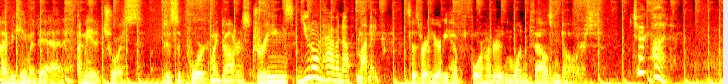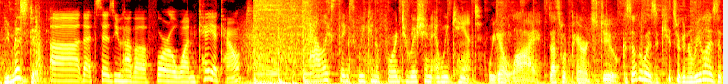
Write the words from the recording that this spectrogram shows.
I became a dad, I made a choice to support my daughter's dreams. You don't have enough money. It says right here we have $401,000. Jackpot. You missed it. Uh, that says you have a 401k account. Alex thinks we can afford tuition and we can't. We gotta lie. That's what parents do. Because otherwise the kids are gonna realize that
